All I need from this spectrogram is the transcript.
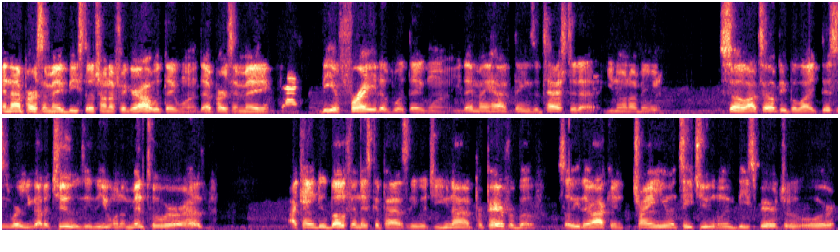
And that person may be still trying to figure out what they want. That person may Exactly. be afraid of what they want. They may have things attached to that. You know what I mean? So I tell people like this is where you got to choose. Either you want a mentor or a husband. I can't do both in this capacity with you. You're not prepared for both. So either I can train you and teach you and be spiritual, or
